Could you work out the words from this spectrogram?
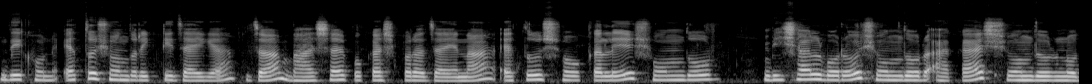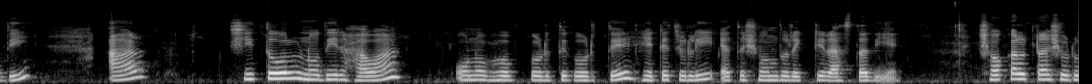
দেখুন, এত সুন্দর একটি জায়গা যা ভাষায় প্রকাশ করা যায় না। এত সকালে সুন্দর বিশাল বড় সুন্দর আকাশ, সুন্দর নদী আর শীতল নদীর হাওয়া অনুভব করতে করতে হেঁটে চলি এত সুন্দর একটি রাস্তা দিয়ে। সকালটা শুরু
